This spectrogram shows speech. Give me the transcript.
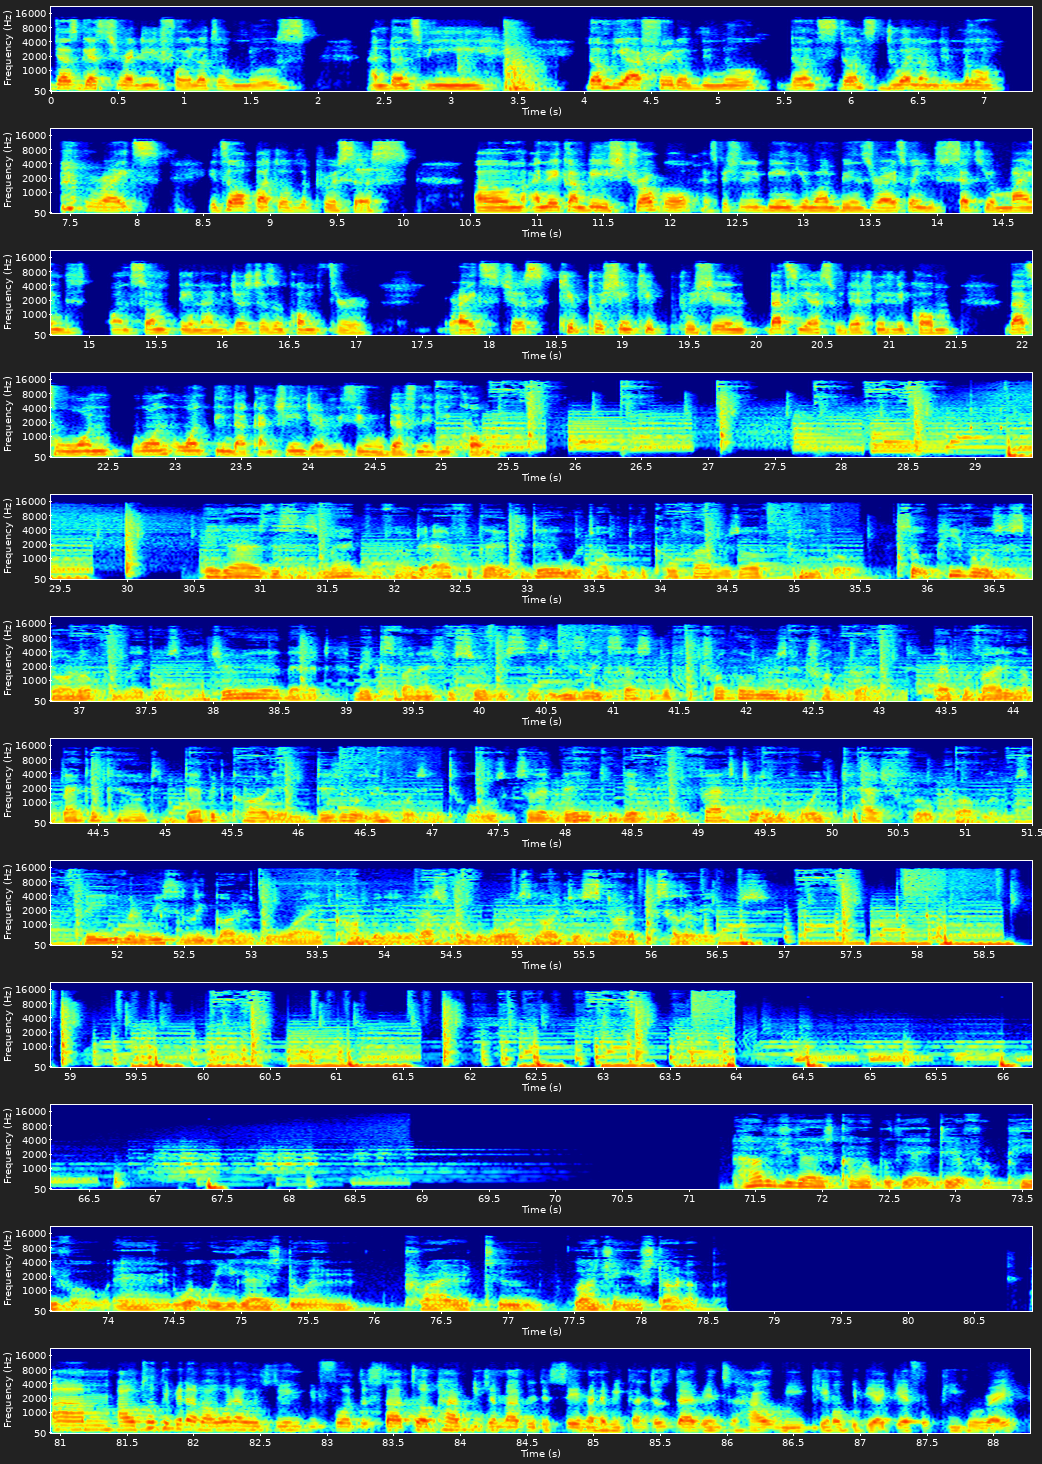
just get ready for a lot of no's and don't be don't be afraid of the no. Don't don't dwell on the no, right? It's all part of the process. Um, I know it can be a struggle, especially being human beings, right? When you set your mind on something and it just doesn't come through, right? Just keep pushing, keep pushing. That's yes will definitely come. That's one one one thing that can change everything will definitely come. Hey guys, this is Mac from Founder Africa, and today we're talking to the co founders of Pivo. So, Pivo is a startup from Lagos, Nigeria that makes financial services easily accessible for truck owners and truck drivers by providing a bank account, debit card, and digital invoicing tools so that they can get paid faster and avoid cash flow problems. They even recently got into Y Combinator, that's one of the world's largest startup accelerators. How did you guys come up with the idea for Pivo and what were you guys doing prior to launching your startup? Um, I'll talk a bit about what I was doing before the startup, have Ijeoma do the same, and then we can just dive into how we came up with the idea for Pivo, right?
